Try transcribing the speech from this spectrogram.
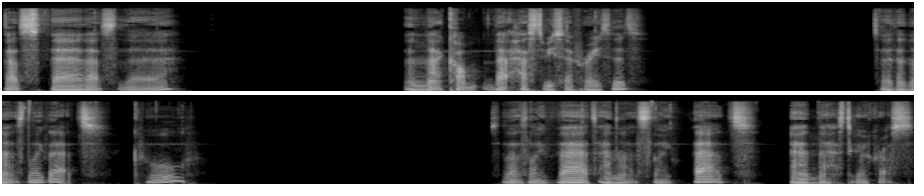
that's there, that's there. And that comp that has to be separated. So then that's like that. Cool. So that's like that, and that's like that, and that has to go across.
